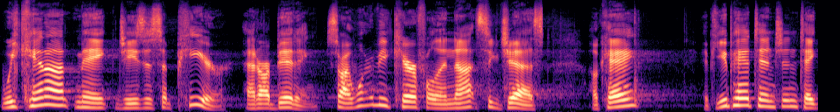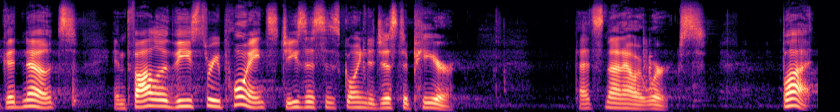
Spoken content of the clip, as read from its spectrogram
We cannot make Jesus appear at our bidding. So, I want to be careful and not suggest, okay, if you pay attention, take good notes, and follow these three points, Jesus is going to just appear. That's not how it works. But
